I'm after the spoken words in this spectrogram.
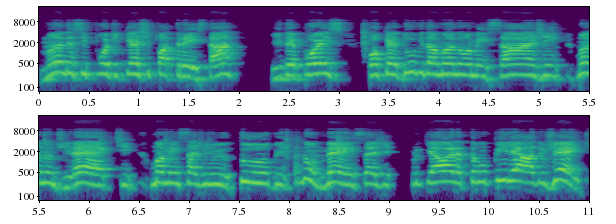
Manda esse podcast para três, tá? E depois, qualquer dúvida, manda uma mensagem, manda um direct, uma mensagem no YouTube, no Message, porque olha, estamos pilhados, gente.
